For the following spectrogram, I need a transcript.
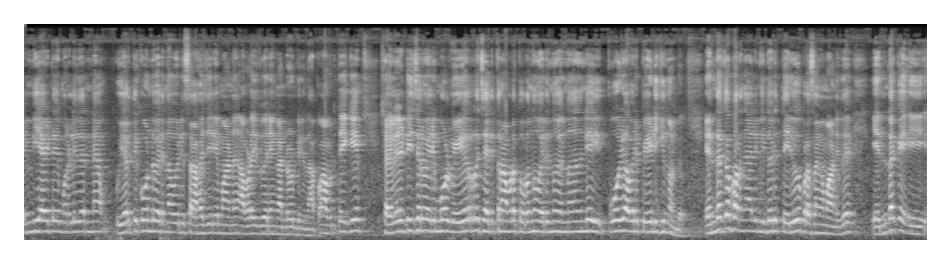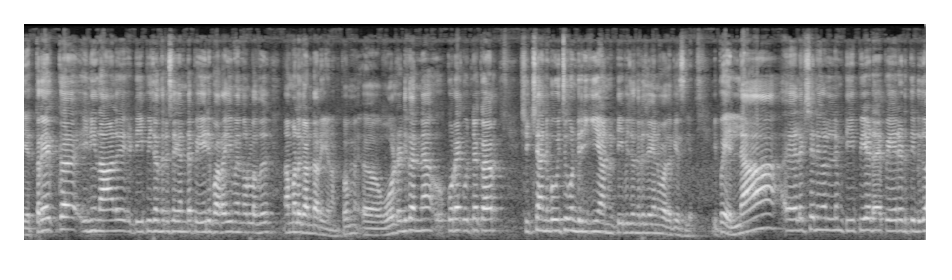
എം പി ആയിട്ട് മുരളീധരനെ ഉയർത്തിക്കൊണ്ട് വരുന്ന ഒരു സാഹചര്യമാണ് അവിടെ ഇതുവരെയും കണ്ടുകൊണ്ടിരുന്നത്. അപ്പോൾ അവിടത്തേക്ക് ശൈലജ ടീച്ചർ വരുമ്പോൾ വേറൊരു ചരിത്രം അവിടെ തുറന്നു വരുന്നു എന്നതിൽ ഇപ്പോഴും അവർ പേടിക്കുന്നുണ്ട്. എന്തൊക്കെ പറഞ്ഞാലും ഇതൊരു തെരുവ് പ്രസംഗമാണ് ഇത് എന്തൊക്കെ ഈ എത്രയൊക്കെ ഇനി നാളെ ടി പി ചന്ദ്രശേഖരന്റെ പേര് പറയുമെന്നുള്ളത് നമ്മൾ കണ്ടറിയണം. ഇപ്പം ഓൾറെഡി തന്നെ കുറേ കുറ്റക്കാർ ശിക്ഷ അനുഭവിച്ചു കൊണ്ടിരിക്കുകയാണ് ടി പി ചന്ദ്രശേഖരൻ വധക്കേസിൽ ഇപ്പൊ എല്ലാ ഇലക്ഷനുകളിലും ടി പിയുടെ പേരെടുത്തിടുക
